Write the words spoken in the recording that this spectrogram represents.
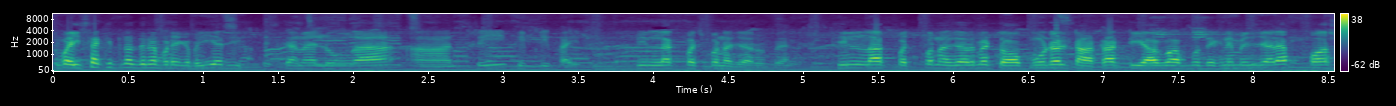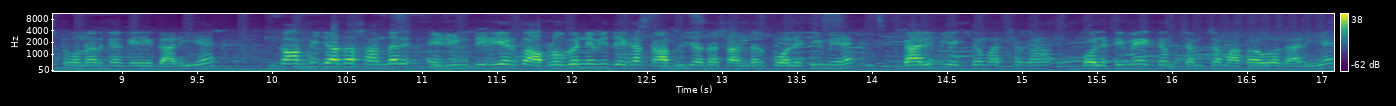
पैसा कितना देना पड़ेगा भैया जी? इसका मैं लूँगा थ्री फिफ्टी फाइव तीन लाख पचपन हज़ार रुपए। तीन लाख पचपन हज़ार में टॉप मॉडल टाटा टियागो आपको देखने मिल जा रहा है। फ़र्स्ट ओनर का ये गाड़ी है। काफ़ी ज़्यादा शानदार इंटीरियर तो आप लोगों ने भी देखा काफ़ी ज़्यादा शानदार क्वालिटी में है। गाड़ी भी एकदम अच्छा क्वालिटी में एकदम चमचमाता हुआ गाड़ी है।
